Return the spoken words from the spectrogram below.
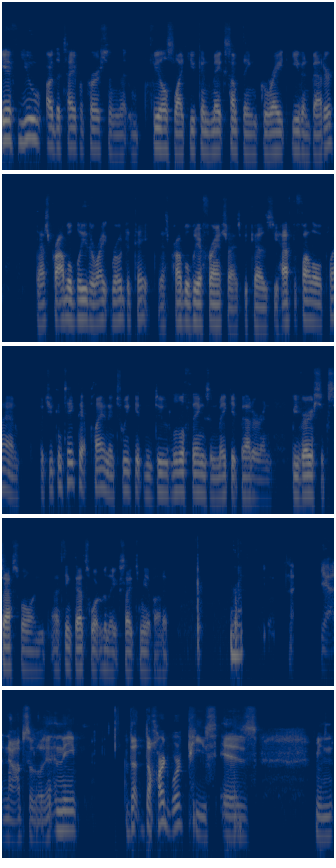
if you are the type of person that feels like you can make something great even better, that's probably the right road to take. That's probably a franchise because you have to follow a plan, but you can take that plan and tweak it and do little things and make it better and be very successful. And I think that's what really excites me about it. Yeah, no, absolutely. And the the the hard work piece is, I mean,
